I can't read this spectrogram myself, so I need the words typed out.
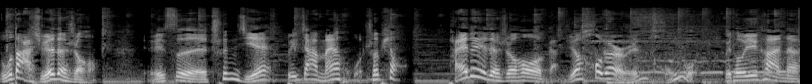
读大学的时候，有一次春节回家买火车票，排队的时候感觉后边有人捅我，回头一看呢，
